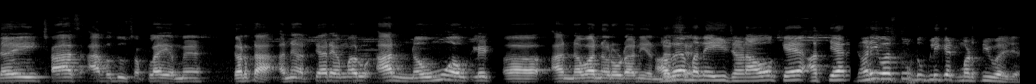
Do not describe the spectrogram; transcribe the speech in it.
દહીં છાશ આ બધું સપ્લાય અમે કરતા. અને અત્યારે અમારું આ નવમું આઉટલેટ આ નવા નરોડાની અંદર હવે મને એ જણાવો કે અત્યારે ઘણી વસ્તુ ડુપ્લિકેટ મળતી હોય છે.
